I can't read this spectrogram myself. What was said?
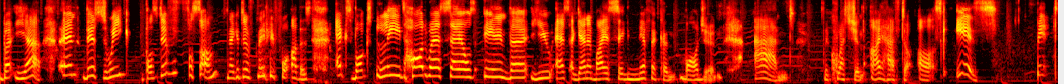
but yeah, and this week positive for some, negative maybe for others. Xbox leads hardware sales in the US again and by a significant margin. And the question I have to ask is Bit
